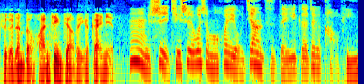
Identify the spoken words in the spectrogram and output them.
这个人本环境这样的一个概念。嗯，是，其实为什么会有这样子的一个这个考评，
